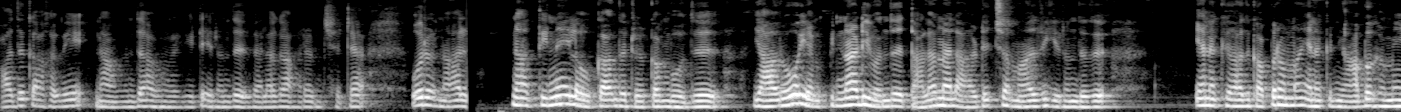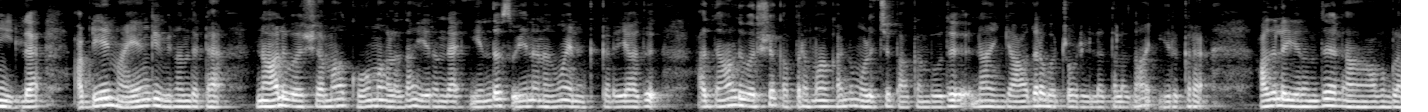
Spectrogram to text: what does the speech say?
அதுக்காகவே நான் வந்து அவங்கக்கிட்ட இருந்து விலக ஆரம்பிச்சிட்டேன். ஒரு நாள் நான் திண்ணையில் உட்காந்துட்டு இருக்கும்போது யாரோ என் பின்னாடி வந்து தலை மேலே அடித்த மாதிரி இருந்தது. எனக்கு அதுக்கப்புறமா எனக்கு ஞாபகமே இல்லை. அப்படியே மயங்கி விழுந்துட்டேன். நாலு வருஷமாக கோமாவில் தான் இருந்தேன். எந்த சுயநனவும் எனக்கு கிடையாது. அது நாலு வருஷக்கு அப்புறமா கண்ணு முழிச்சு பார்க்கும்போது நான் இங்கே ஆதரவற்றோர் இல்லத்தில் தான் இருக்கிறேன். அதில் இருந்து நான் அவங்கள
